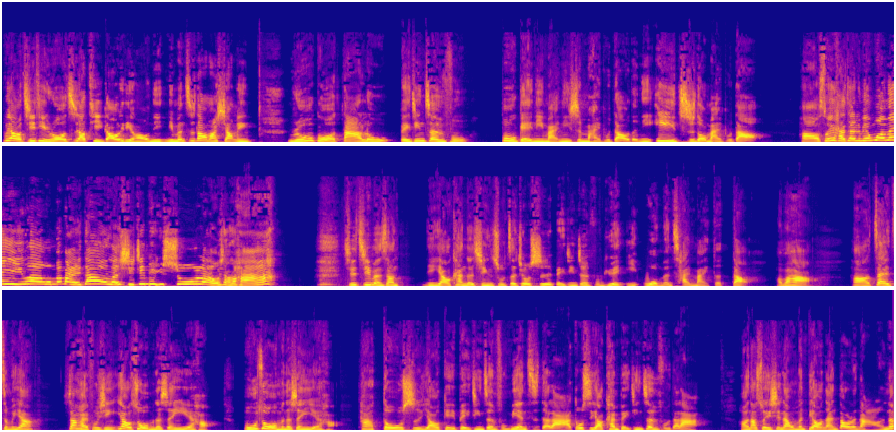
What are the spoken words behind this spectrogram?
不要集体弱智，要提高一点哦。你你们知道吗？乡民，如果大陆北京政府不给你买，你是买不到的，你一直都买不到。好，所以还在那边，我们赢了，我们买到了，习近平输了。我想说，哈。其实基本上你要看得清楚，这就是北京政府愿意，我们才买得到，好不好？好，再怎么样，上海复星要做我们的生意也好，不做我们的生意也好，它都是要给北京政府面子的啦，都是要看北京政府的啦。好，那所以现在我们刁难到了哪儿呢？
